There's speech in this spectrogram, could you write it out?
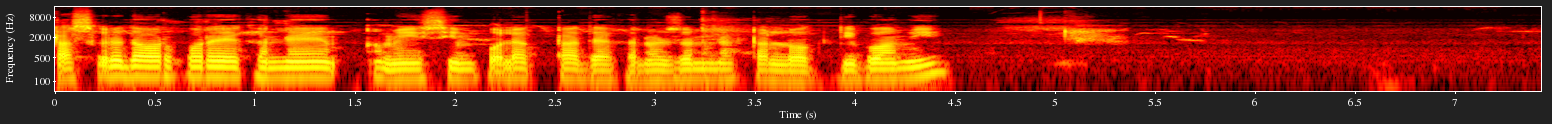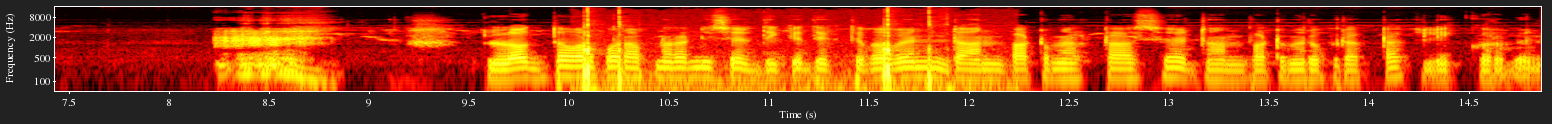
টাচ করে দেওয়ার পরে এখানে আমি সিম্পল একটা দেখানোর জন্য একটা লক দিব আমি। লক দেওয়ার পর আপনারা নিচের দিকে দেখতে পাবেন, ডান বাটম একটা আছে, ডান বাটমের উপর একটা ক্লিক করবেন।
